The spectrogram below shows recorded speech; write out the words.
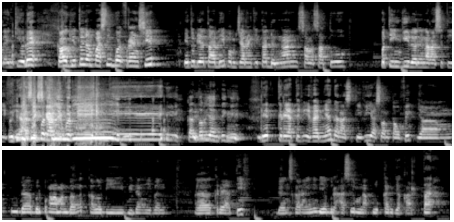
Thank you deh. Kalau gitu yang pasti buat friendship itu dia tadi pembicaraan kita dengan salah satu petinggi dari narasi TV. Wih, Asik sekali petinggi. Kantor yang tinggi. Lead kreatif eventnya Narasi TV Yaslam Taufik yang udah berpengalaman banget kalau di bidang event eh, kreatif dan sekarang ini dia berhasil menaklukkan Jakarta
